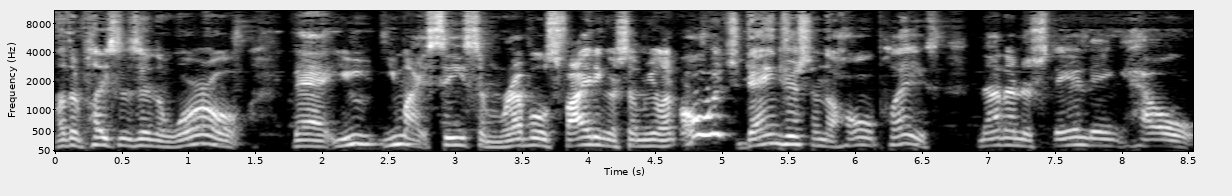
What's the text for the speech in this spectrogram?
other places in the world that you you might see some rebels fighting or something. You're like, oh, it's dangerous in the whole place, not understanding how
